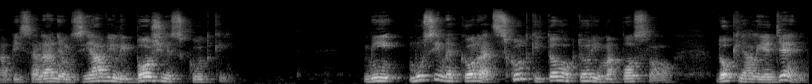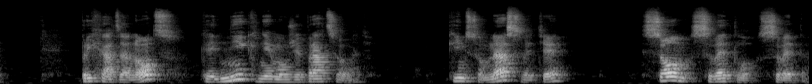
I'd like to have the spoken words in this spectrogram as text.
aby sa na ňom zjavili Božie skutky. My musíme konať skutky toho, ktorý ma poslal, dokiaľ je deň. Prichádza noc, keď nik nemôže pracovať. Kým som na svete, som svetlo sveta.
